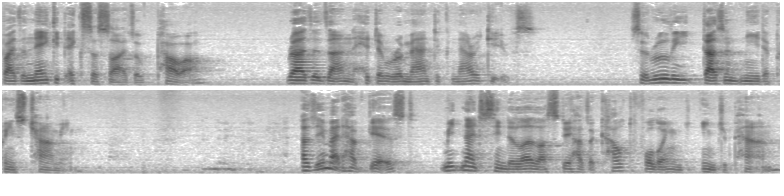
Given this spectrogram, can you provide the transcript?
by the naked exercise of power rather than heteroromantic narratives. So, Ruli doesn't need a Prince Charming. As you might have guessed, Midnight Cinderella still has a cult following in Japan.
